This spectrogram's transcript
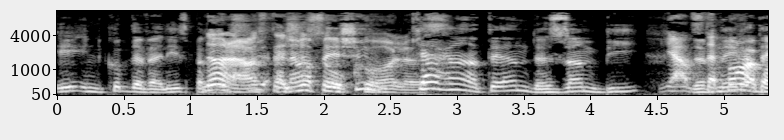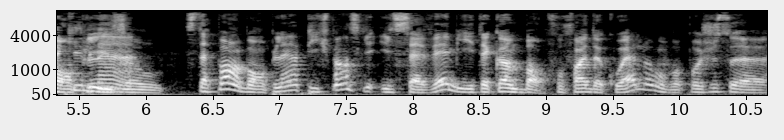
et une coupe de valises par Non, non, c'était juste au cas, une là. quarantaine de zombies Regarde, de c'était venir pas un bon les plan. autres. C'était pas un bon plan, puis je pense qu'il savait, mais il était comme bon, faut faire de quoi là, on va pas juste euh,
